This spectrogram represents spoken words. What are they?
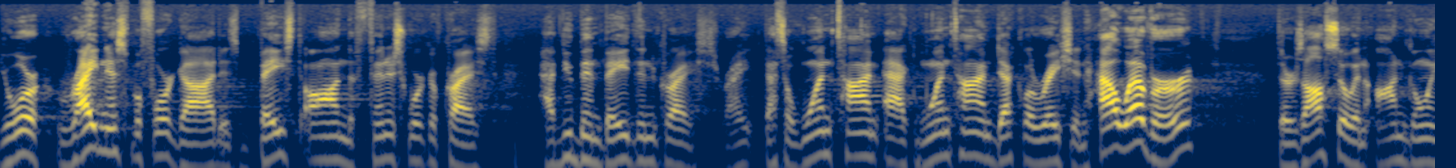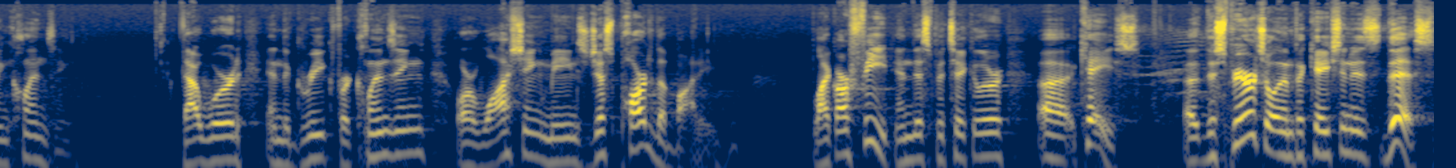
Your rightness before God is based on the finished work of Christ. Have you been bathed in Christ, right? That's a one time act, one time declaration. However, there's also an ongoing cleansing. That word in the Greek for cleansing or washing means just part of the body, like our feet in this particular uh, case. Uh, the spiritual implication is this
